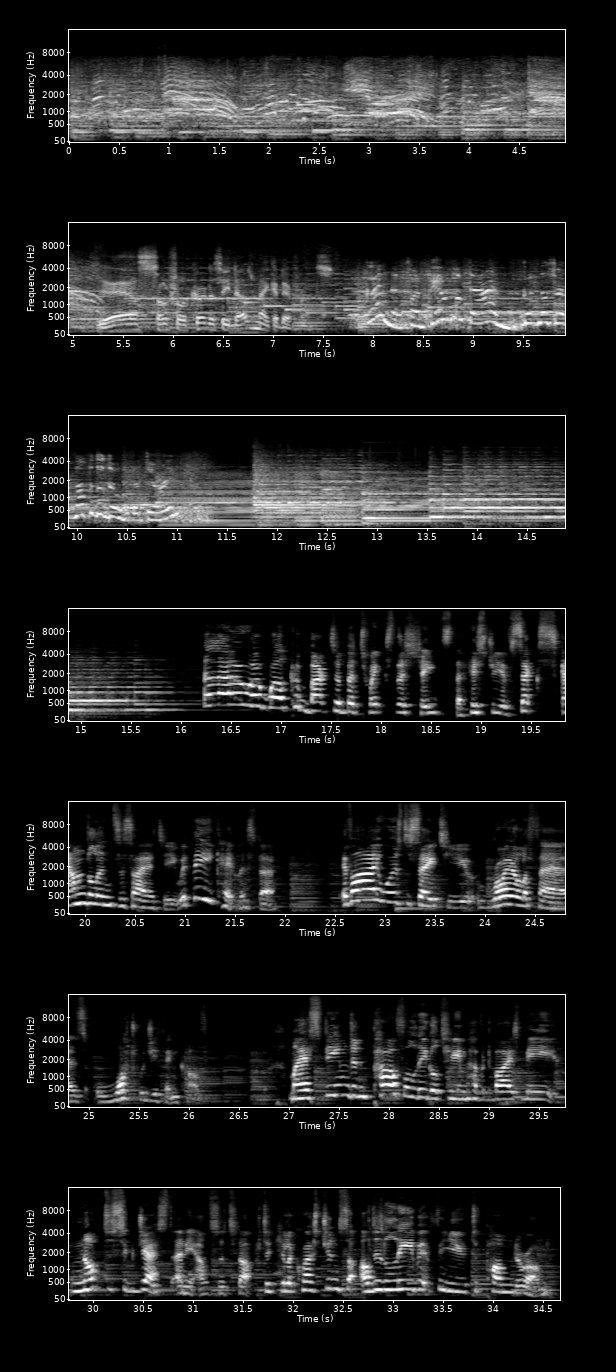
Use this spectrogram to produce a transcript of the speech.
Yes, social courtesy does make a difference. Goodness, what beautiful time. Goodness has nothing to do with it, dearie. Hello and welcome back to Betwixt the Sheets, the history of sex scandal in society, with me, Kate Lister. If I was to say to you, royal affairs, what would you think of? My esteemed and powerful legal team have advised me not to suggest any answer to that particular question, so I'll just leave it for you to ponder on.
